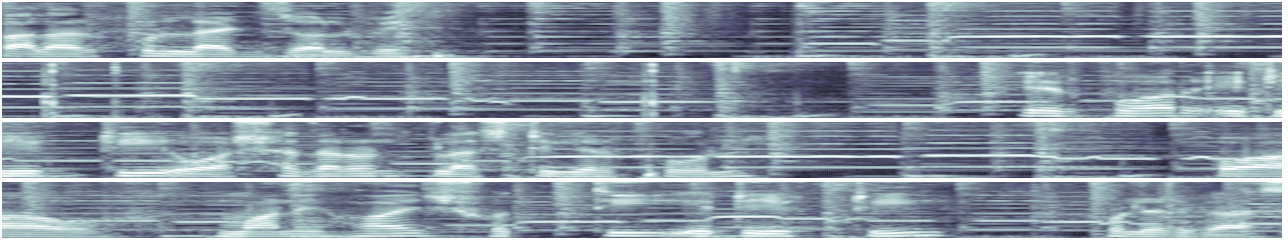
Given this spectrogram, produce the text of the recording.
কালারফুল লাইট জ্বলবে। এরপর এটি একটি অসাধারণ প্লাস্টিকের ফুল। ওয়াও, মনে হয় সত্যি এটি একটি ফুলের গাছ।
